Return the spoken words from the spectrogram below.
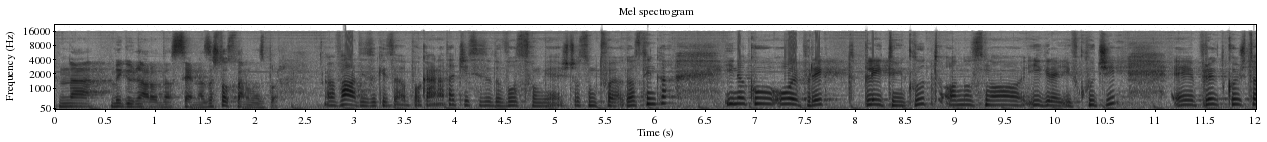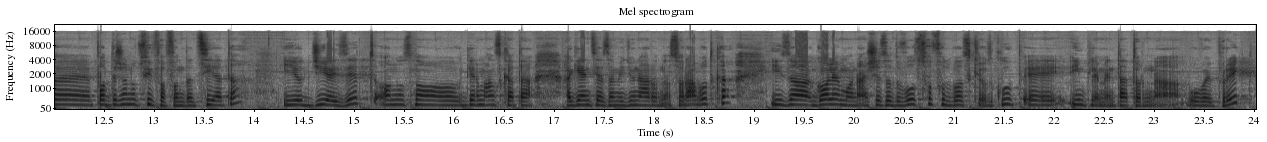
на меѓународна сцена. Зашто станува збор? Фала ти Зоки за поканата, че си задоволство ми е што сум твоја гостинка. Инаку овој проект Play to Include, односно Игра и вклучи, е проект кој што е поддржан од FIFA фондацијата и од GIZ, односно Германската агенција за меѓународна соработка и за големо наше задоволство фудбалскиот клуб е имплементатор на овој проект.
